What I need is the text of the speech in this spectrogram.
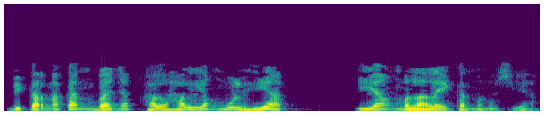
dikarenakan banyak hal-hal yang mulhiat yang melalaikan manusia.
